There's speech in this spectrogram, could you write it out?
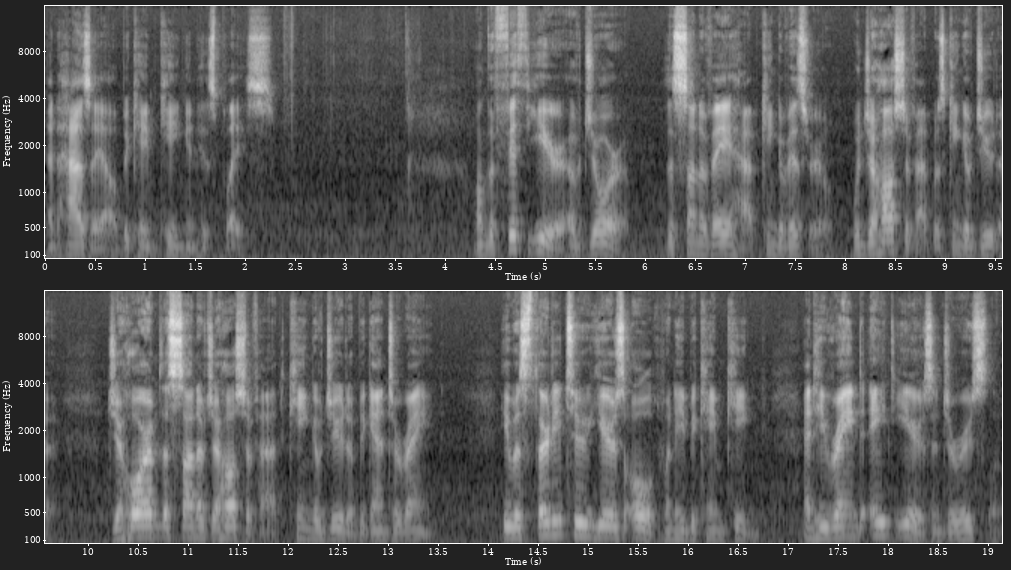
And Hazael became king in his place. on the fifth year of Joram, the son of Ahab, king of Israel, when Jehoshaphat was king of Judah, Jehoram the son of Jehoshaphat, king of Judah, began to reign. He was thirty two years old when he became king, and he reigned eight years in Jerusalem.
